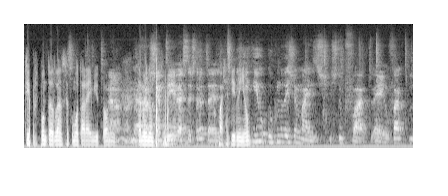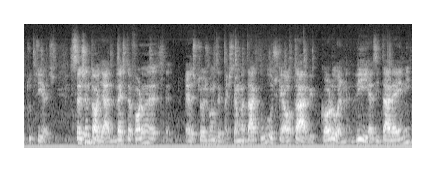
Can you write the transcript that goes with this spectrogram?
tipos de ponta de lança como o Taremi e o Tony. Não, não, não, Também não faz percebi. sentido essa estratégia. Não faz sentido nenhum. E, e o, o que me deixa mais estupefacto é o facto de tu teres. Se a gente olhar desta forma, as pessoas vão dizer: pá, isto é um ataque de luz, que é Otávio, Corona, Dias e Taremi.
